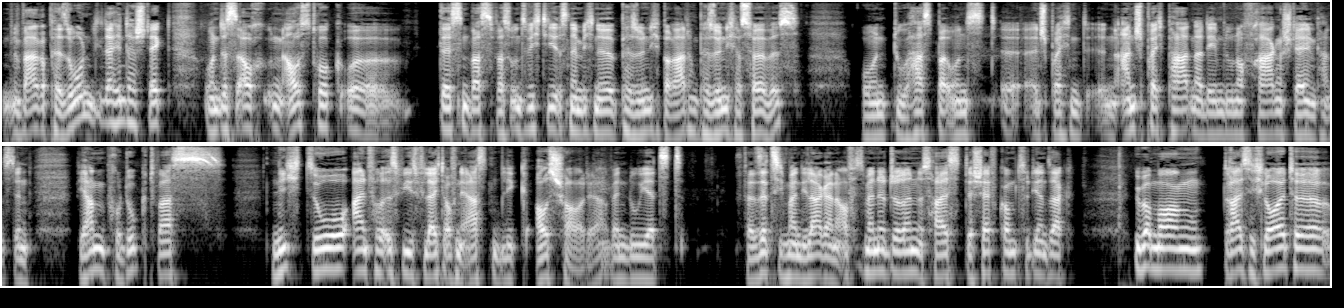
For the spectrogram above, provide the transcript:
eine wahre Person, die dahinter steckt und das ist auch ein Ausdruck äh, dessen, was, was uns wichtig ist, nämlich eine persönliche Beratung, persönlicher Service. Und du hast bei uns äh, entsprechend einen Ansprechpartner, dem du noch Fragen stellen kannst. Denn wir haben ein Produkt, was nicht so einfach ist, wie es vielleicht auf den ersten Blick ausschaut. Ja? Wenn du jetzt versetze dich mal in die Lage einer Office Managerin. Das heißt, der Chef kommt zu dir und sagt, übermorgen 30 Leute,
